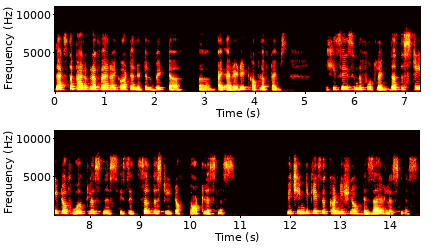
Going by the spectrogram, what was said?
That's the paragraph where I got a little bit, uh, uh, I, I read it a couple of times. He says in the fourth line, that the state of worklessness is itself the state of thoughtlessness, which indicates the condition of desirelessness.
